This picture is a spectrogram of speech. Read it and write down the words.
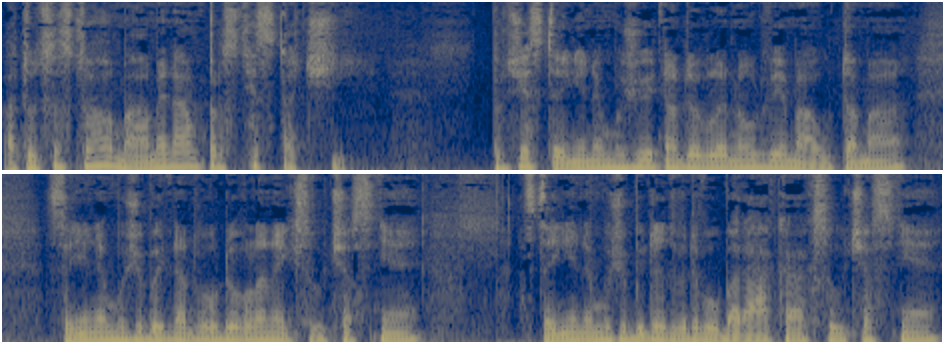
a to, co z toho máme, nám prostě stačí. Protože stejně nemůžu jít na dovolenou dvěma autama, stejně nemůžu být na dvou dovolených současně, Stejně nemůžu bydlet ve dvou barákách současně,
